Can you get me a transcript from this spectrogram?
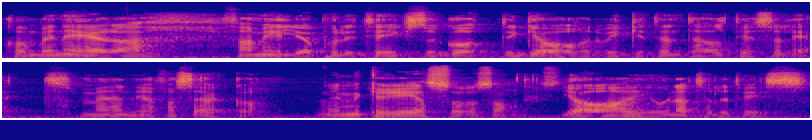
kombinera familj och politik så gott det går, vilket inte alltid är så lätt. Men jag försöker. Det är mycket resor och sånt? Ja, jo naturligtvis.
